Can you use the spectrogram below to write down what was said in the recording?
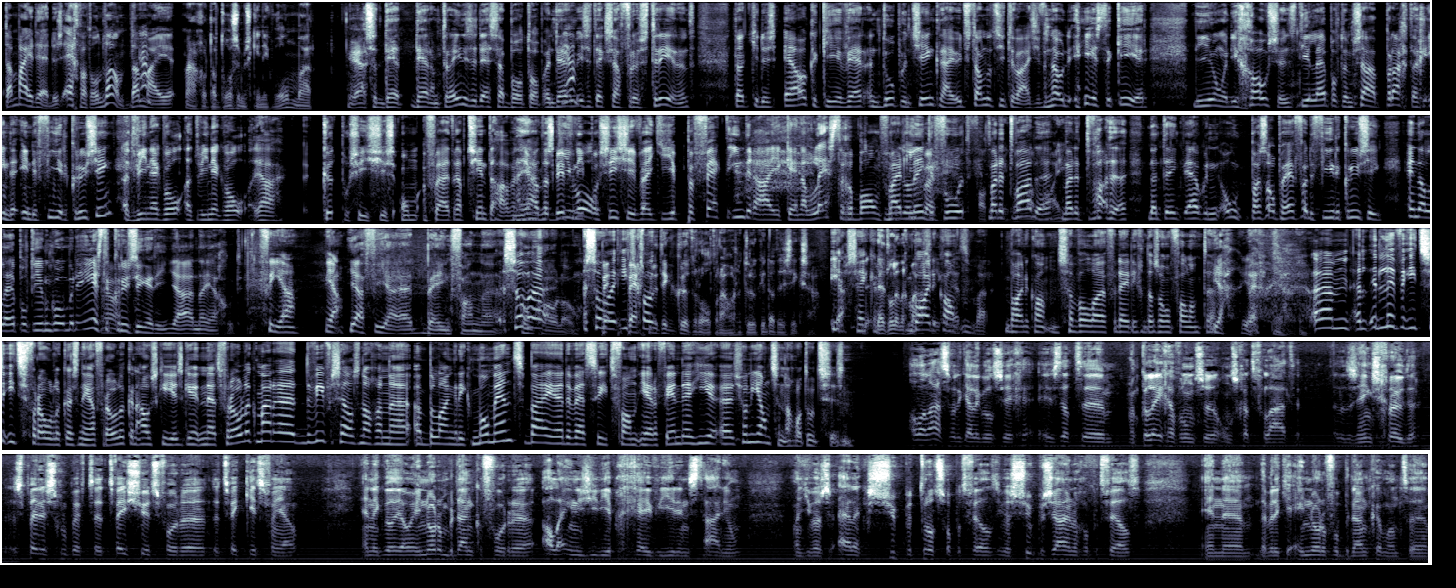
dan ben je er dus echt wat ontwan. Dan ben je, maar goed, dat was ze misschien niet wel, maar Ja, ze der, daarom trainen ze deze bot op. En daarom Ja. is het extra frustrerend dat je dus elke keer weer een doelpuntje in krijgt uit standaard situatie. Van nou, de eerste keer, die jongen, die Goosens, die lepelt hem zo prachtig in de, in de vierde kruising. Het wien ik wel, het wien ik wel, ja, kutposities om een vrije trap in te houden. Nou Ja, ja, dat is die positie, weet je, je perfect indraaien kan. Een lastige bal van Maar de linkervoet, maar de tweede, bij. maar de tweede, dan denkt elke, oh, pas op hè, voor de vierde kruising. En dan lepelt hij hem gewoon bij de eerste kruising erin. Ja, nou ja, goed. Via, ja. Ja, via het been van eh Zullen Congolo. we, zullen we Pe- iets... pers po- speelt ik een kutrol trouwens natuurlijk. Dat is ik zo. Ja, zeker. Net alleen nog maar Beide kanten. maar- Beide kanten. Zowel eh verdedigend als onvallend. eh. Ja, ja, ja. ja. Ehm, Leven iets, iets vrolijkers. Nee, ja, vrolijk. Een Auski is net vrolijk. Maar eh er wie zelfs nog een, eh, een belangrijk moment bij eh, de wedstrijd van Jereveen. Hier eh Johnny Jansen nog wat toe te zeggen. Allerlaatste wat ik eigenlijk wil zeggen is dat eh, een collega van ons ons gaat verlaten. En Dat is Henk Schreuder. De spelersgroep heeft twee shirts voor eh, de twee kids van jou. En ik wil jou enorm bedanken voor eh, alle energie die je hebt gegeven hier in het stadion. Want je was eigenlijk super trots op het veld. Je was super zuinig op het veld. En eh, daar wil ik je enorm voor bedanken. Want eh,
